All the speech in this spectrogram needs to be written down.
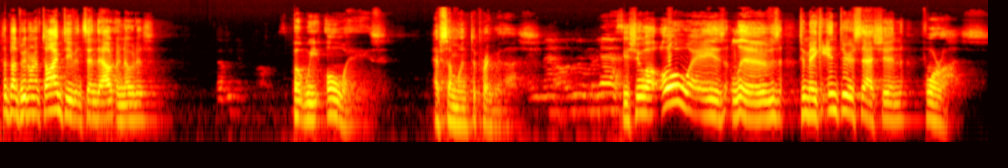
Sometimes we don't have time to even send out a notice. But we always have someone to pray with us. Yes. Yeshua always lives to make intercession for us.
